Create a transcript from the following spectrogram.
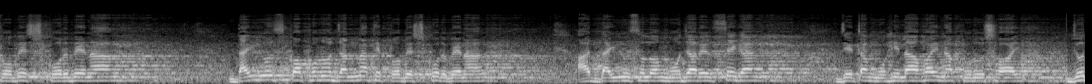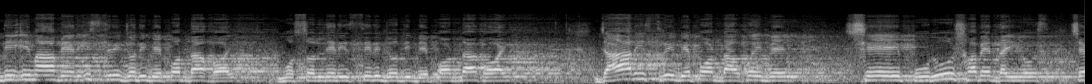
প্রবেশ করবে না। দায়ুস কখনো জান্নাতে প্রবেশ করবে না। আর দায়ুস হলো মোজারের সেগা, যেটা মহিলা হয় না পুরুষ হয়। যদি ইমামের স্ত্রী যদি বেপর্দা হয়, মুসল্লির স্ত্রী যদি বেপর্দা হয়, যার স্ত্রী বেপর্দা হইবে, সে পুরুষ হবে দায়ুস সে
